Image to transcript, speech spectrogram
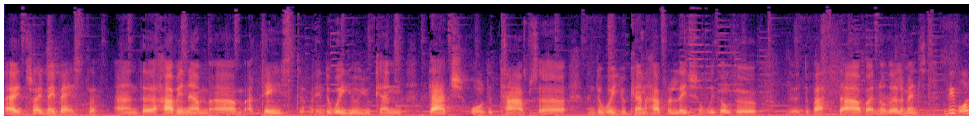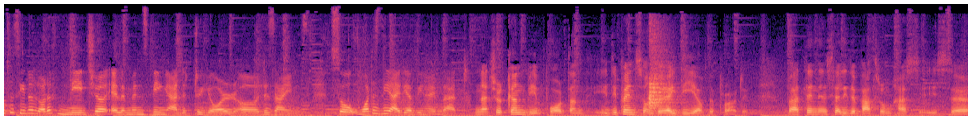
I tried my best and uh, having um, um, a taste in the way you, you can touch all the tabs uh, and the way you can have relation with all the the, the bathtub and other elements. We've also seen a lot of nature elements being added to your uh, designs. So what is the idea behind that? Nature can be important. It depends on the idea of the project but tendenциally the bathroom has, is, uh,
